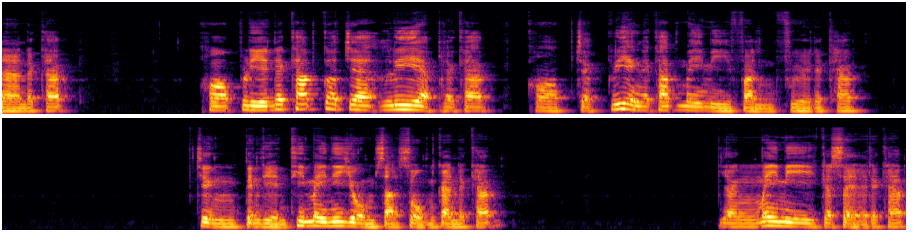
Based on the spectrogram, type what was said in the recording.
นานนะครับ ขอบเหรียญนะครับก็จะเรียบนะครับ ขอบจะเกลี้ยงนะครับ ไม่มีฟันเฟือนะครับ จึงเป็นเหรียญที่ไม่นิยมสะสมกันนะครับ ยังไม่มีกระแสนะครับ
